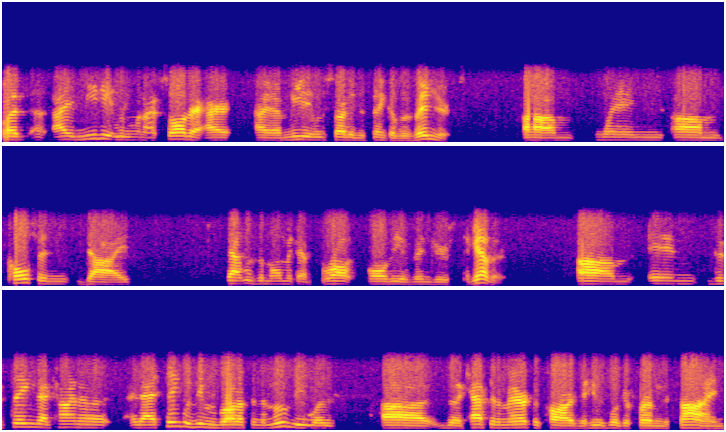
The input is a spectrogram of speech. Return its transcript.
But I immediately, when I saw that, I, I immediately started to think of Avengers. Um, when um, Coulson died, that was the moment that brought all the Avengers together. Um, and the thing that kind of, and I think was even brought up in the movie was uh, the Captain America cards that he was looking for him to sign.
